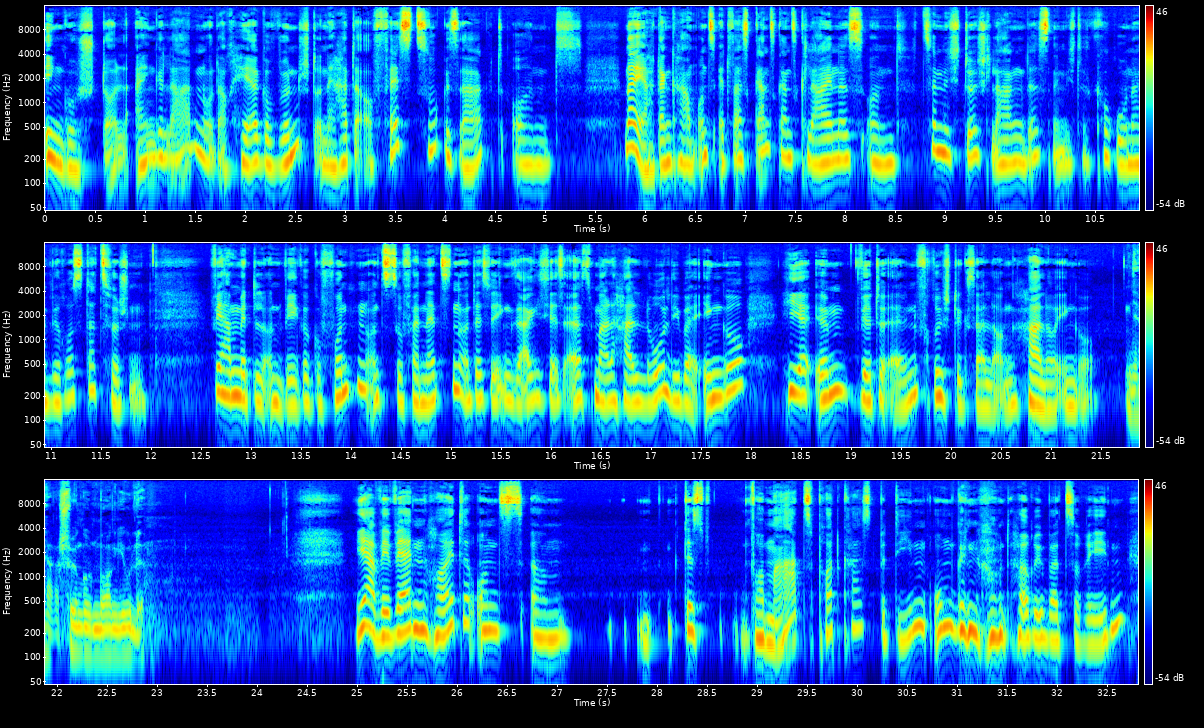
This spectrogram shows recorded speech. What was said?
Ingo Stoll eingeladen und auch hergewünscht und er hatte auch fest zugesagt und naja, dann kam uns etwas ganz, ganz Kleines und ziemlich Durchschlagendes, nämlich das Coronavirus dazwischen. Wir haben Mittel und Wege gefunden, uns zu vernetzen und deswegen sage ich jetzt erstmal Hallo, lieber Ingo, hier im virtuellen Frühstückssalon. Hallo, Ingo. Ja, schönen guten Morgen, Jule. Ja, wir werden heute uns ähm, des Formats Podcast bedienen, um genau darüber zu reden.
